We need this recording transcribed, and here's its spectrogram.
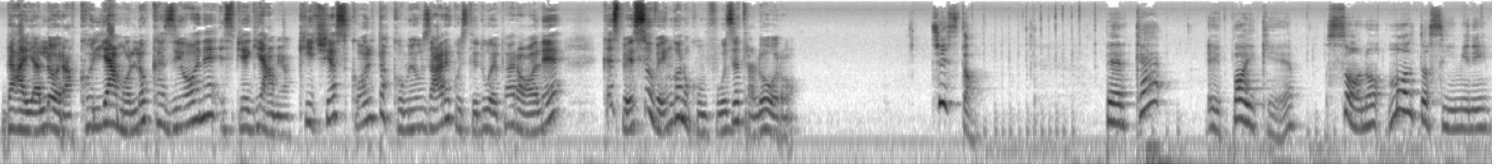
Dai, allora cogliamo l'occasione e spieghiamo a chi ci ascolta come usare queste due parole che spesso vengono confuse tra loro. Ci sto. Perché e poiché sono molto simili,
